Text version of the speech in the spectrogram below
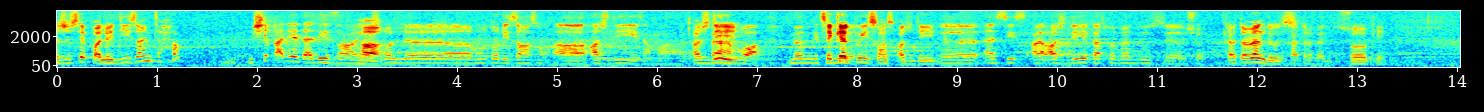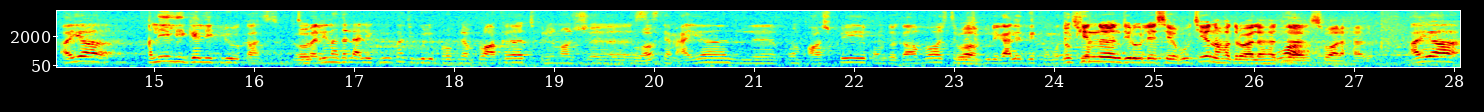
جو سي با لو ديزاين تاعها؟ ماشي قضية تاع ديزاين. شغل موتوريزاسيون اش دي زعما. فاهم، واو. ميم سي كيل بويسونس اتش دي ان 6 اش دي 92 شوف 92 92 أوكي هيا قليل اللي قال لي كلوكات تما. اللي نهضر عليه كلوكات يقول لي بروبليم بلاكات فريناج واو. سيستيم عيان بومب اش بي بومب دو كافاج تما. يجيبوا لي كاع لي ديفو ما دونك كي. نديروا لي سي روتي نهضروا على هاد. الصوالح هادو هيا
